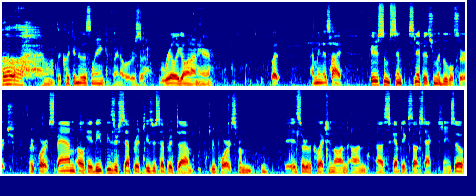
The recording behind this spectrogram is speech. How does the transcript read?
Oh, I'm gonna have to click into this link and find out what is really going on here. But I mean, it's high. Here's some snippets from a Google search report spam okay these, these are separate these are separate um, reports from it's sort of a collection on on uh, exchange. So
